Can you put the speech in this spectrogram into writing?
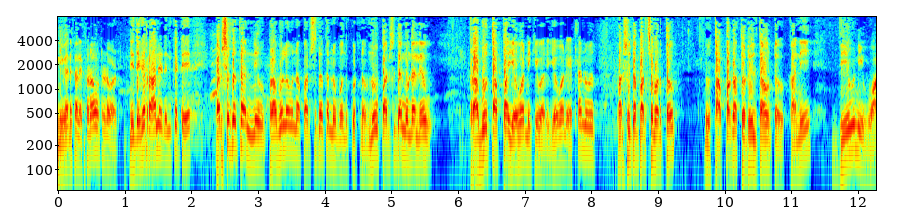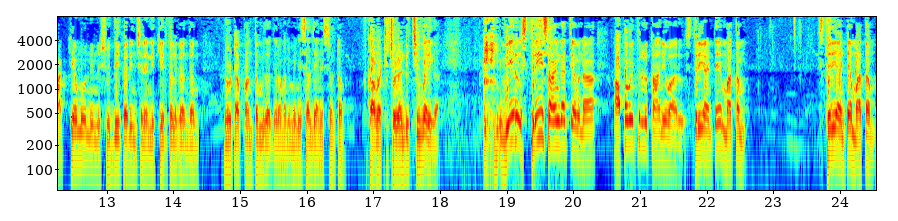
నీ వెనకాల ఎక్కడో ఉంటాడు వాడు. నీ దగ్గర రాలేడు. ఎందుకంటే పరిశుద్ధత నువ్వు ప్రభులో ఉన్న పరిశుద్ధత నువ్వు పొందుకుంటున్నావు. నువ్వు పరిశుద్ధంగా ఉండలేవు. ప్రభు తప్ప ఎవరు నీకు ఇవ్వరు ఎవరు? ఎట్లా నువ్వు పరిశుద్ధపరచబడతావు? నువ్వు తప్పక తొరిల్తా ఉంటావు. కానీ దేవుని వాక్యము నిన్ను శుద్ధీకరించిన నీ కీర్తన గ్రంథం నూట పంతొమ్మిది వద్ద మనం ఎన్నిసార్లు ధ్యానిస్తుంటాం. కాబట్టి చూడండి చివరిగా. వీరు స్త్రీ సాంగత్యమున అపవిత్రులు కానివారు. స్త్రీ అంటే మతం. స్త్రీ అంటే మతం.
